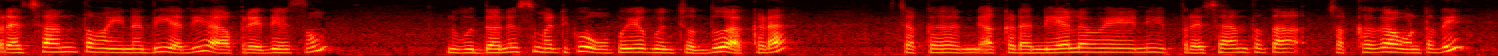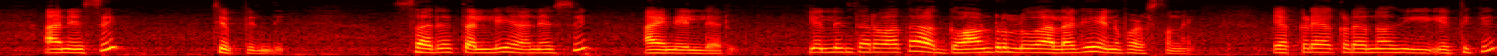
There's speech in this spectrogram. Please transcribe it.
ప్రశాంతమైనది అది ఆ ప్రదేశం. నువ్వు ధనుసు మటుకు ఉపయోగించొద్దు. అక్కడ చక్క అక్కడ నీలవేణి ప్రశాంతత చక్కగా ఉంటుంది అనేసి చెప్పింది. సరే తల్లి అనేసి ఆయన వెళ్ళారు. వెళ్ళిన తర్వాత ఆ గాండ్రులు అలాగే వినపడుస్తున్నాయి. ఎక్కడెక్కడనో ఎతికి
